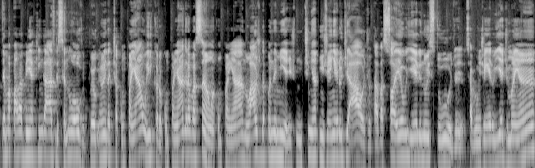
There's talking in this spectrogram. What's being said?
tem uma palavrinha aqui engasga, você não ouve. Eu, eu ainda te acompanhar o Ícaro, acompanhar a gravação, acompanhar no auge da pandemia. A gente não tinha engenheiro de áudio, tava só eu e ele no estúdio. Sabe, o engenheiro ia de manhã,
